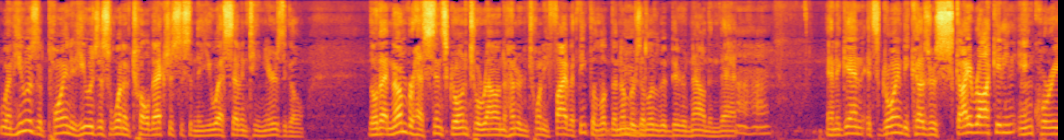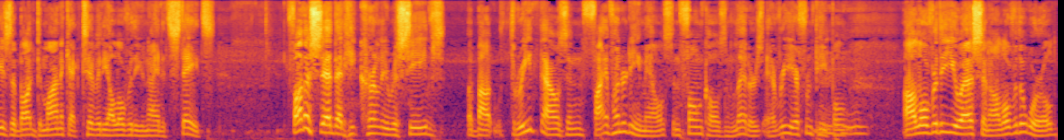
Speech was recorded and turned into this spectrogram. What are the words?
when he was appointed, he was just one of 12 exorcists in the U.S. 17 years ago. Though that number has since grown to around 125, I think the the number's a mm. little bit bigger now than that. Uh-huh. And again, it's growing because there's skyrocketing inquiries about demonic activity all over the United States. Father said that he currently receives about 3,500 emails and phone calls and letters every year from people mm-hmm. all over the U.S. and all over the world.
